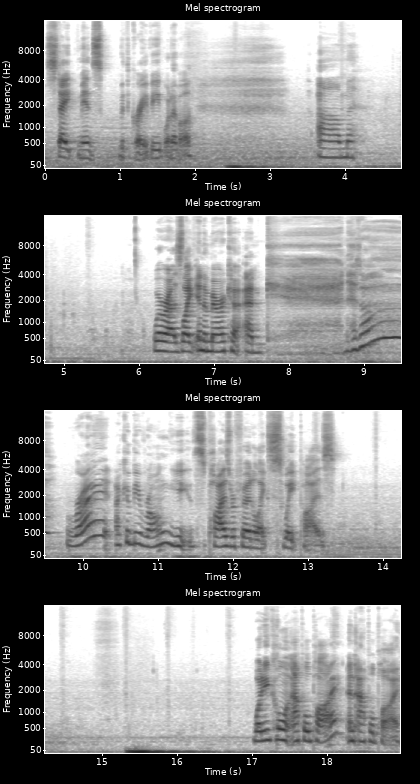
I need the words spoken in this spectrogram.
steak mince with gravy, whatever. Um whereas like in America and Canada, right? I could be wrong. You, pies refer to like sweet pies. What do you call an apple pie? An apple pie.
